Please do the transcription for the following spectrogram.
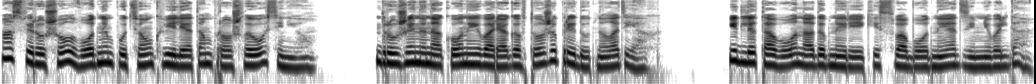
Асфер ушел водным путем к вилетам прошлой осенью. Дружины Накона и Варягов тоже придут на ладьях. И для того надобны реки, свободные от зимнего льда.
